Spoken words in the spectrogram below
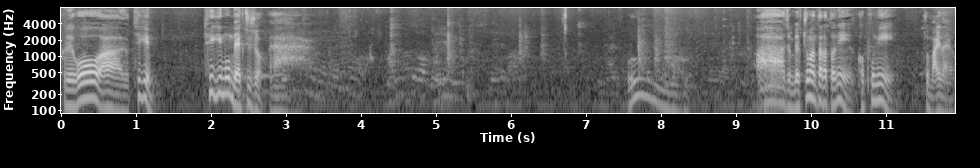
그리고, 아, 요 튀김. 튀김은 맥주죠. 야. 우. 아, 좀 맥주만 따랐더니 거품이 좀 많이 나요.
